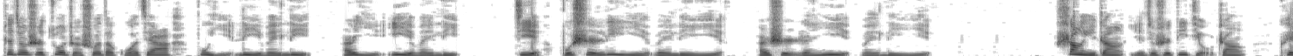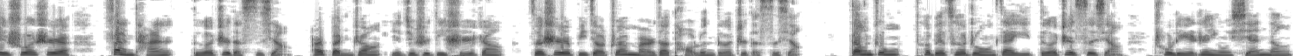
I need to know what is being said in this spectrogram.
这就是作者说的国家不以利为利，而以义为利，即不是利益为利益，而是仁义为利益。上一章，也就是第九章，可以说是泛谈德治的思想，而本章，也就是第十章，则是比较专门的讨论德治的思想，当中特别侧重在以德治思想处理任用贤能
